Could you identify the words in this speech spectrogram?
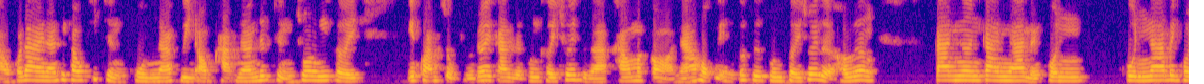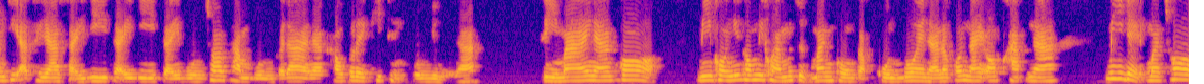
าๆก็ได้นะ ที่เขาคิดถึงคุณนะควีนออฟคัพนะนึกถึงช่วงที่เคย มีความสุขอยู่ด้วยกัน หรือคุณเคยช่วยเหลือเขามาก่อนนะหกเหรียญก็คือคุณเคยช่วยเหลือเขาเรื่อง การเงินการงานหรือคนคุณนะเป็นคนที่อัธยาศัยดีใจดีใจบุญชอบทำบุญก็ได้นะเขาก็เลยคิดถึงคุณอยู่นะสี่ไม้นะ ก็มีคนที่เขามีความรู้สึกมั่นคงกับคุณด้วยนะ แล้วก็ไนออฟคัพนะ มีเด็กมาชอบ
